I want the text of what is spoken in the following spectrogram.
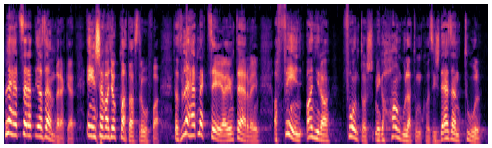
Lehet szeretni az embereket. Én se vagyok katasztrófa. Tehát lehetnek céljaim, terveim. A fény annyira fontos, még a hangulatunkhoz is, de ezen túl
